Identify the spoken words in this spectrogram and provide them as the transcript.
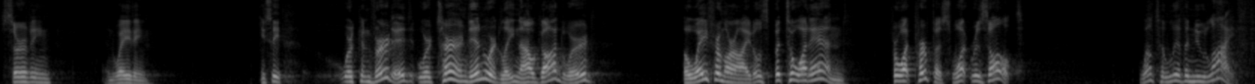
serving and waiting. You see, we're converted, we're turned inwardly, now Godward, away from our idols, but to what end? For what purpose? What result? Well, to live a new life,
